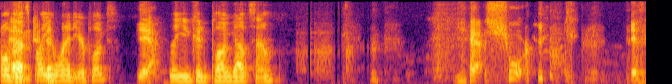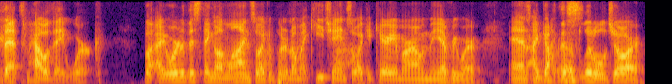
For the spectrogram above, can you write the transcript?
Oh, that's And- why you wanted earplugs? Yeah, So you could plug out sound? yeah, sure. if that's how they work. But I ordered this thing online so I could put it on my keychain so I could carry them around with me everywhere. And I got this little jar.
